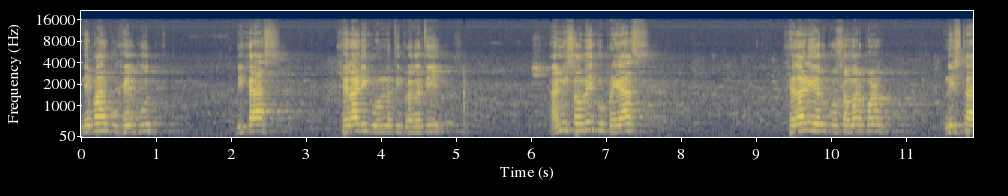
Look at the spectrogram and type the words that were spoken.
नेपालको खेलकुद विकास खेलाडीको उन्नति प्रगति हामी सबैको प्रयास खेलाडीहरूको समर्पण निष्ठा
